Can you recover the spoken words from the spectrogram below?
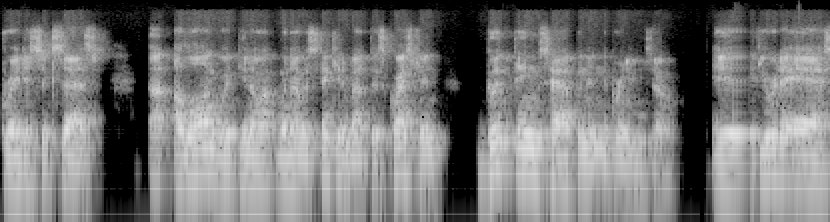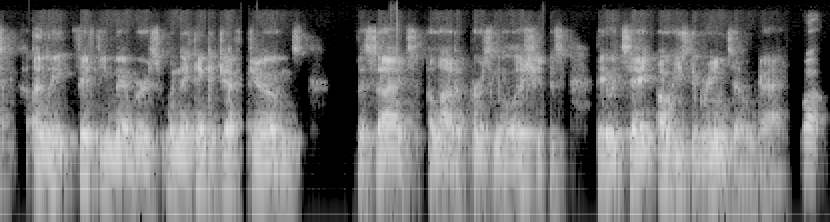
greatest success. Uh, along with, you know, when I was thinking about this question, good things happen in the green zone if you were to ask Elite 50 members when they think of Jeff Jones, besides a lot of personal issues, they would say, "Oh, he's the green zone guy." Well,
